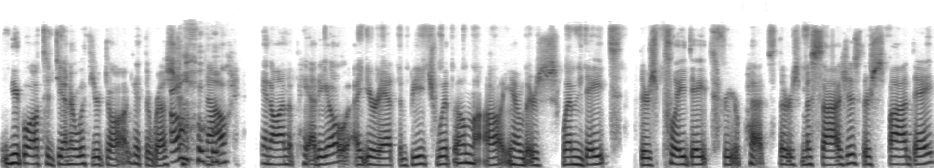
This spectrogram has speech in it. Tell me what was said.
You go out to dinner with your dog at the restaurant oh. now and on the patio. Uh, you're at the beach with them. Uh, you know, there's swim dates, there's play dates for your pets, there's massages, there's spa day,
